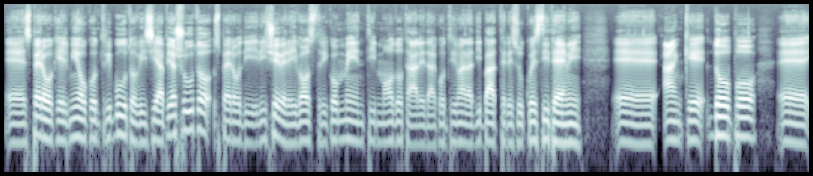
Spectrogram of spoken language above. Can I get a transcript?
eh, spero che il mio contributo vi sia piaciuto, spero di ricevere i vostri commenti in modo tale da continuare a dibattere su questi temi eh, anche dopo eh,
